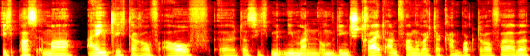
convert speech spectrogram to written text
Ich passe immer eigentlich darauf auf, äh, dass ich mit niemandem unbedingt Streit anfange, weil ich da keinen Bock drauf habe.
